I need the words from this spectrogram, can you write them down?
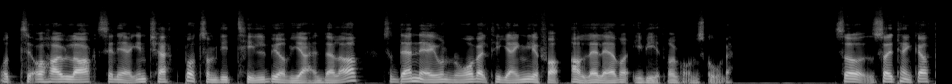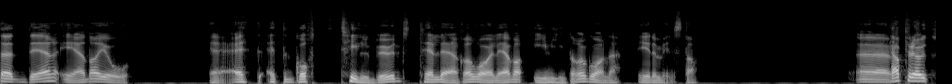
Og, og har jo lagd sin egen chatbot som de tilbyr via NDLA. Så den er jo nå vel tilgjengelig for alle elever i videregående skole. Så, så jeg tenker at det, der er det jo et, et godt tilbud til lærere og elever i videregående, i det minste. Uh, jeg, har prøvd,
